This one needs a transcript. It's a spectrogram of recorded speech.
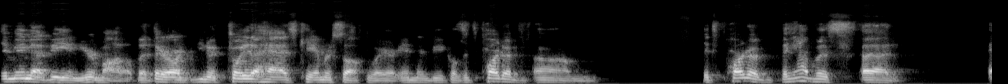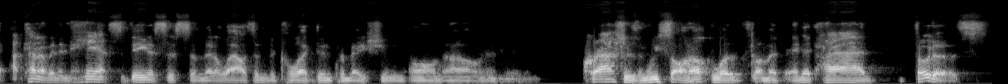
It may not be in your model, but there are, you know, Toyota has camera software in their vehicles. It's part of, um, it's part of, they have this uh, kind of an enhanced data system that allows them to collect information on um, crashes. And we saw an upload from it and it had photos,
